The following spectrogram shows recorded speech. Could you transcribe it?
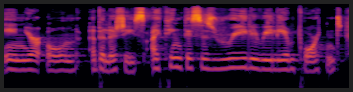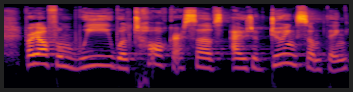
in your own abilities. I think this is really, really important. Very often we will talk ourselves out of doing something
